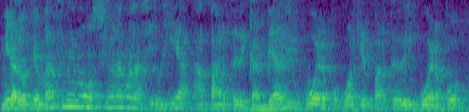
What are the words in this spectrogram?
Mira, lo que más me emociona con la cirugía, aparte de cambiar el cuerpo, cualquier parte del cuerpo,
